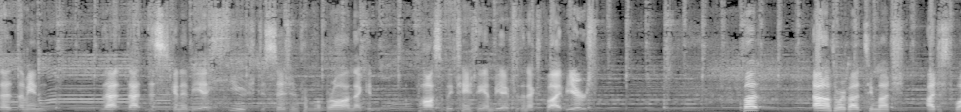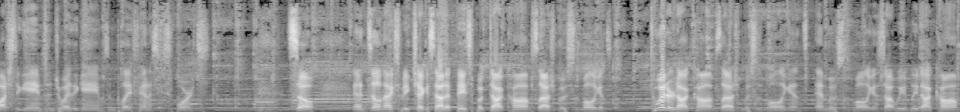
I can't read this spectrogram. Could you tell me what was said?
That I mean, that that this is going to be a huge decision from LeBron that could possibly change the NBA for the next five years. But I don't have to worry about it too much. I just watch the games, enjoy the games, and play fantasy sports. so, until next week, check us out at facebook.com slash Mulligans, twitter.com slash Mulligans, and moosesmulligans.weebly.com.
